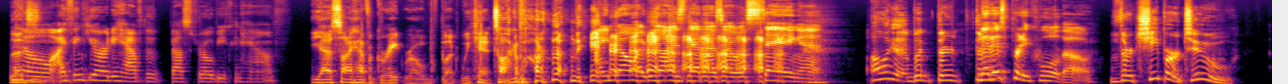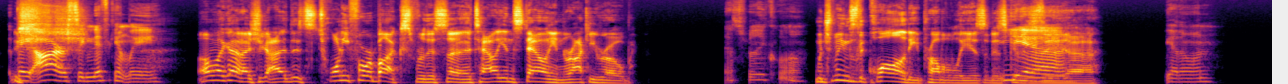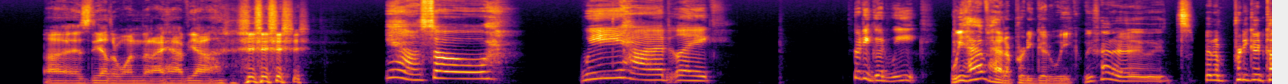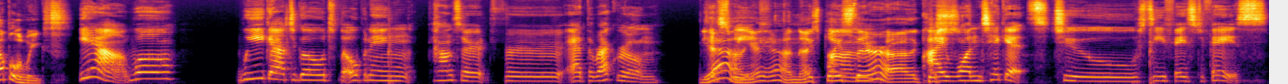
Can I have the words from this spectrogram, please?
no, I think you already have the best robe you can have. Yes, I have a great robe, but we can't talk about it on the air. I know. I realized that as I was saying it. Oh, look at that. but they're they're, That is pretty cool, though. they're cheaper too. They are significantly. Oh my god, I should. I, it's twenty four bucks for this uh, Italian stallion Rocky robe, That's really cool. which means the quality probably isn't as good as the uh, The other one. uh, as the other one that I have. Yeah. Yeah. So we had like pretty good week. we have had a pretty good week. We've had a. It's been a pretty good couple of weeks. Yeah. Well, we got to go to the opening concert for at the Rec Room. Yeah, yeah, yeah. A nice place Um, there. Uh, Chris, I won tickets to see Face to Face,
